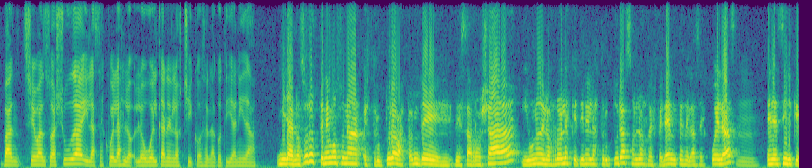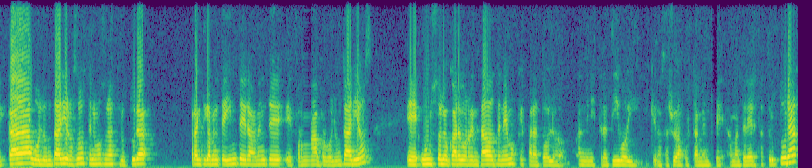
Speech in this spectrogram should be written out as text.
van, llevan su ayuda y las escuelas lo, lo vuelcan en los chicos, en la cotidianidad. Mira, nosotros tenemos una estructura bastante desarrollada y uno de los roles que tiene la estructura son los referentes de las escuelas. Mm. Es decir, que cada voluntario, nosotros tenemos una estructura prácticamente íntegramente eh, formada por voluntarios. Eh, un solo cargo rentado tenemos que es para todo lo administrativo y que nos ayuda justamente a mantener esta estructura.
